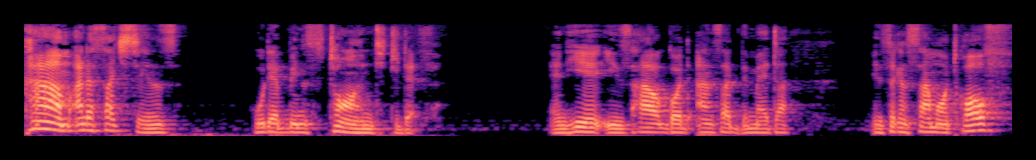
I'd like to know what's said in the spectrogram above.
come under such sins would have been stoned to death? And here is how God answered the matter in 2 Samuel 12,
